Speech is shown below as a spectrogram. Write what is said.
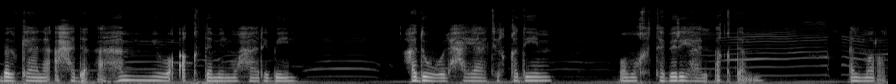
بل كان أحد أهم وأقدم المحاربين عدو الحياة القديم ومختبرها الأقدم المرض.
